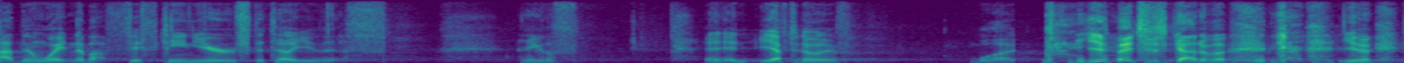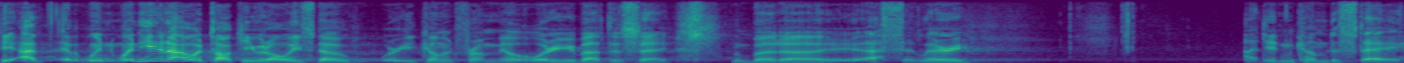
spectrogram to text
I've been waiting about 15 years to tell you this. And he goes, and you have to know this. What? you know, it's just kind of a, you know, he, I, when, when he and I would talk, he would always know, where are you coming from, Milt? What are you about to say? But uh, I said, Larry, I didn't come to stay.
